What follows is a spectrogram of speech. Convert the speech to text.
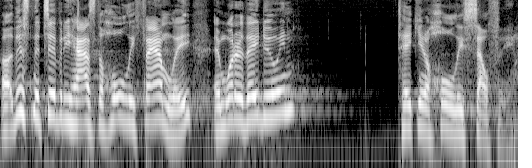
uh, this nativity has the Holy Family. And what are they doing? Taking a holy selfie.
